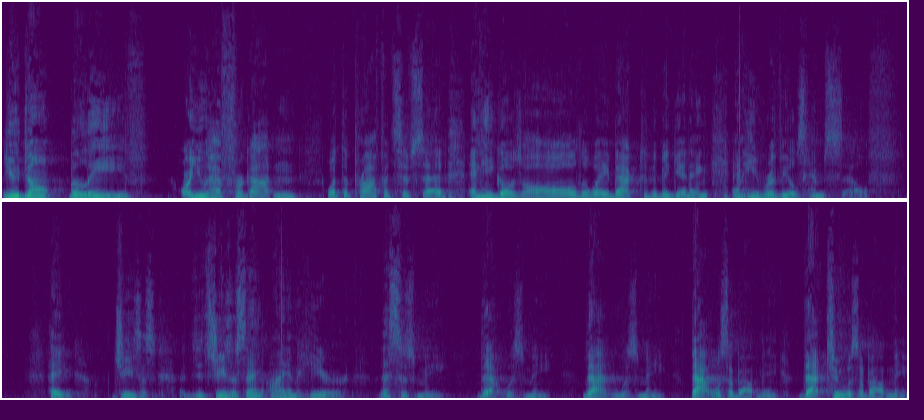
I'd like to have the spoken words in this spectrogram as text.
You don't believe, or you have forgotten what the prophets have said. And he goes all the way back to the beginning and he reveals himself. Hey, Jesus, it's Jesus saying, I am here. This is me. That was me. That was me. That was about me. That too was about me.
